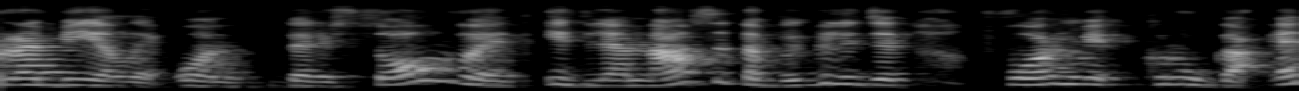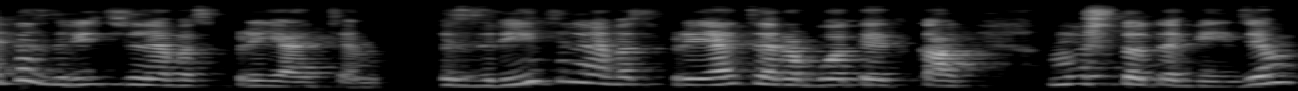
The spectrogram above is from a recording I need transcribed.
пробелы он дорисовывает, и для нас это выглядит в форме круга. Это зрительное восприятие. Зрительное восприятие работает как? Мы что-то видим,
